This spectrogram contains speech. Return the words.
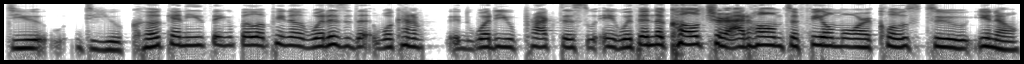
do? You do you cook anything Filipino? What is it? That, what kind of what do you practice within the culture at home to feel more close to you know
